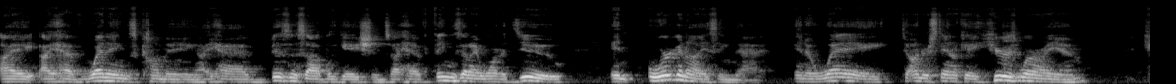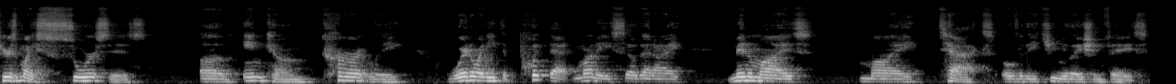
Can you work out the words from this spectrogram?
I, I have weddings coming. I have business obligations. I have things that I want to do. And organizing that in a way to understand okay, here's where I am. Here's my sources of income currently. Where do I need to put that money so that I minimize my tax over the accumulation phase?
